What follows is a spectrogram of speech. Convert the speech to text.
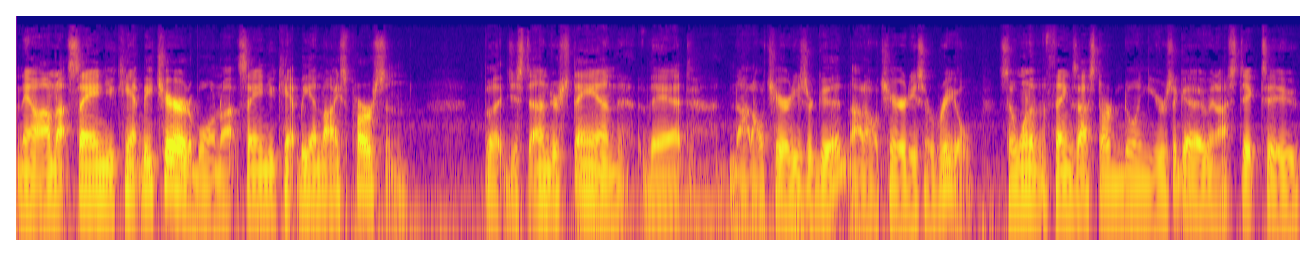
Now, I'm not saying you can't be charitable. I'm not saying you can't be a nice person, but just understand that not all charities are good. Not all charities are real. So one of the things I started doing years ago, and I stick to,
